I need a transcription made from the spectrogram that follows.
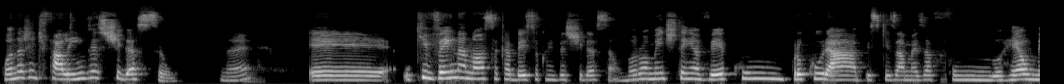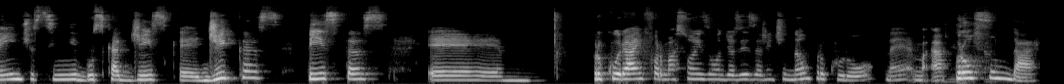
quando a gente fala em investigação, né? É, o que vem na nossa cabeça com investigação? Normalmente tem a ver com procurar, pesquisar mais a fundo, realmente assim, buscar é, dicas, pistas, é, procurar informações onde às vezes a gente não procurou, né? Aprofundar.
